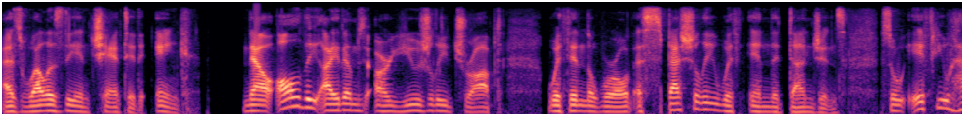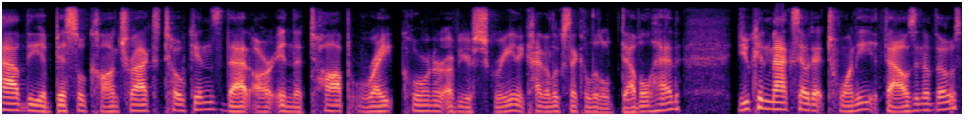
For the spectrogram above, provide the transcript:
as well as the enchanted ink. Now, all the items are usually dropped within the world, especially within the dungeons. So if you have the Abyssal Contract tokens that are in the top right corner of your screen, it kind of looks like a little devil head. You can max out at 20,000 of those.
